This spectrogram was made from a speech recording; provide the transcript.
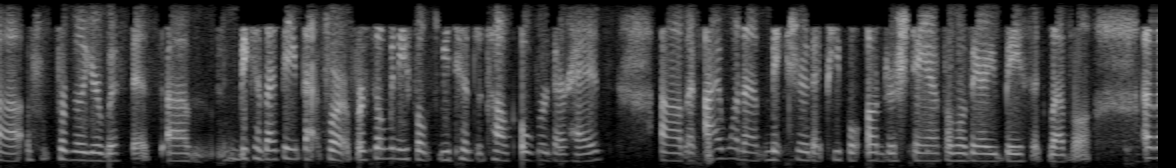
uh, familiar with this, um, because I think that for, for so many folks, we tend to talk over their heads, um, and I want to make sure that people understand from a very basic level. Um,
